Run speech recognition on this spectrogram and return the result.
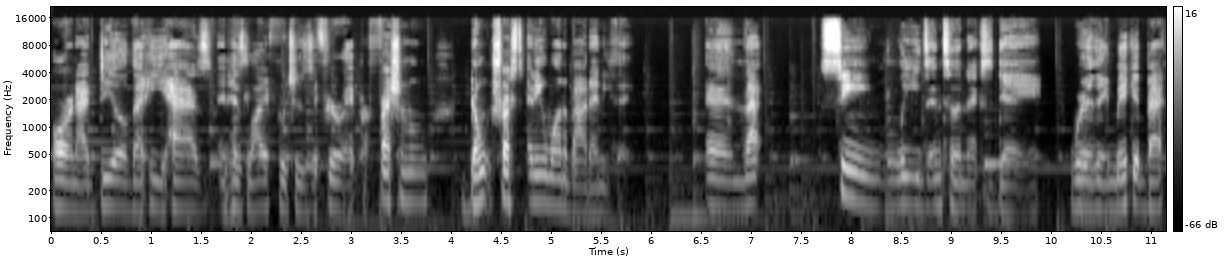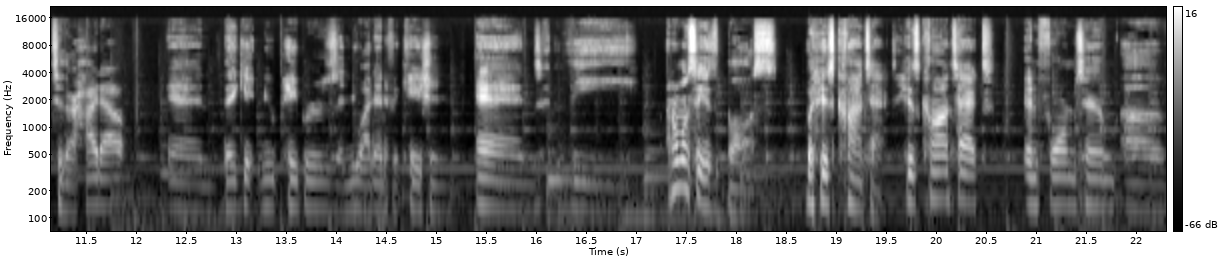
or an ideal that he has in his life, which is if you're a professional, don't trust anyone about anything. And that scene leads into the next day where they make it back to their hideout and they get new papers and new identification. And the, I don't want to say his boss, but his contact. His contact informs him of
